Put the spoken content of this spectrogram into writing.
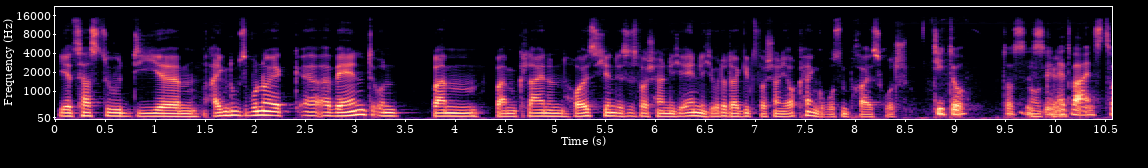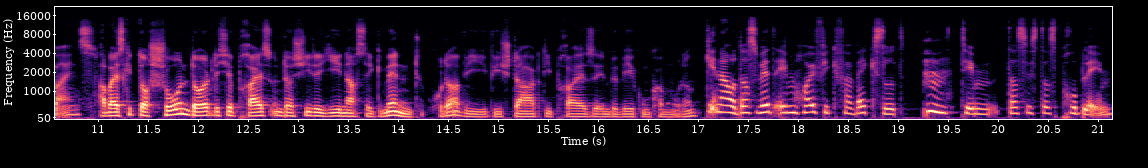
Jetzt hast du die ähm, Eigentumswohnung er erwähnt und beim, beim kleinen Häuschen ist es wahrscheinlich ähnlich, oder? Da gibt es wahrscheinlich auch keinen großen Preisrutsch. Tito. Das ist okay. in etwa eins zu eins. Aber es gibt doch schon deutliche Preisunterschiede je nach Segment, oder? Wie, wie stark die Preise in Bewegung kommen, oder? Genau, das wird eben häufig verwechselt. Tim, das ist das Problem.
